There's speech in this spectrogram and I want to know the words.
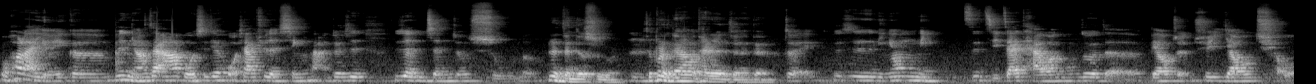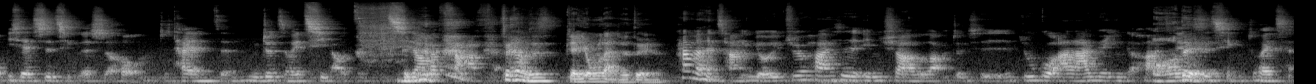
我后来有一个，就是你要在阿拉伯世界活下去的心法，就是认真就输了，认真就输了，嗯，就不能跟他们太认真的。对，就是你用你。自己在台湾工作的标准去要求一些事情的时候，就太认真，你就只会气到自己，气到他发疯。所以他们就是比较慵懒，就对了。他们很常有一句话是 “Inshallah”，就是如果阿拉愿意的话，哦、这件事情就会成。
